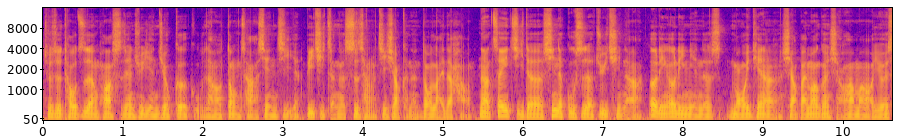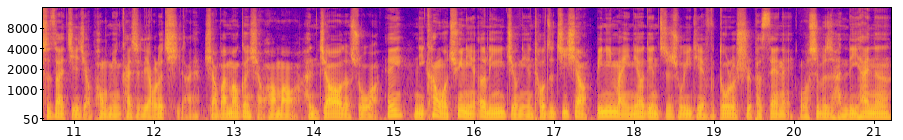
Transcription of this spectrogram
就是投资人花时间去研究个股，然后洞察先机啊，比起整个市场的绩效可能都来得好。那这一集的新的故事的剧情啊，二零二零年的某一天啊，小白猫跟小花猫有一次在街角碰面，开始聊了起来。小白猫跟小花猫啊很骄傲的说啊，哎，你看我去年二零一九年投资绩效比你买饮料店指数 ETF 多了十 percent 哎，我是不是很厉害呢？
